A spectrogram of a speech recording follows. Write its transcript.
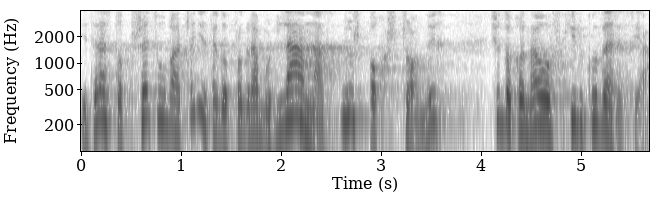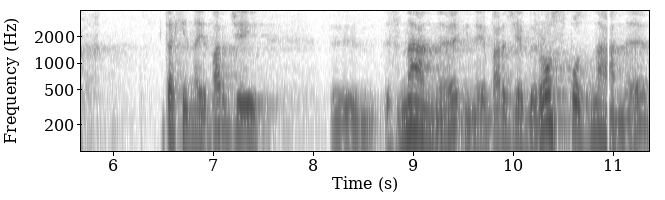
I teraz to przetłumaczenie tego programu dla nas, już ochrzczonych, się dokonało w kilku wersjach. I takie najbardziej y, znane i najbardziej rozpoznane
